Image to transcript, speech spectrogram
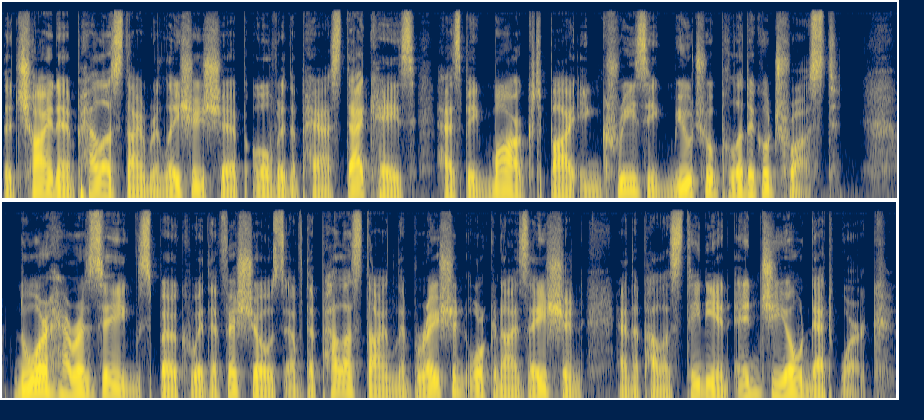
The China Palestine relationship over the past decades has been marked by increasing mutual political trust. Noor Harazin spoke with officials of the Palestine Liberation Organization and the Palestinian NGO network.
